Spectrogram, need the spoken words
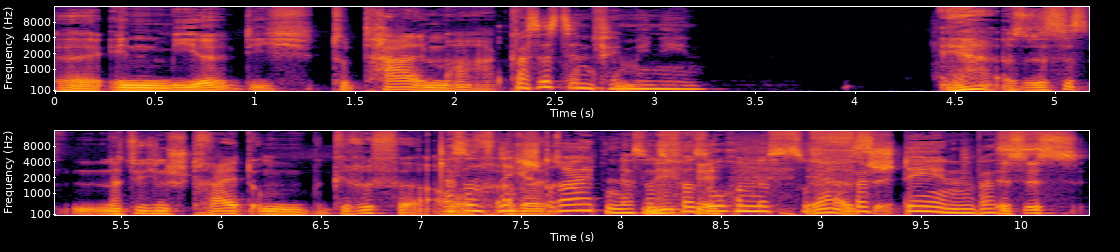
äh, in mir, die ich total mag. Was ist denn feminin? Ja, also das ist natürlich ein Streit um Begriffe auch. Lass uns nicht streiten, lass uns Nee. versuchen, das zu Ja, es- verstehen. Was Es ist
